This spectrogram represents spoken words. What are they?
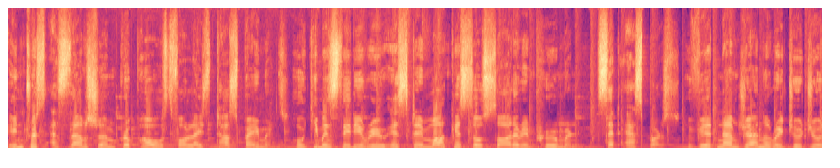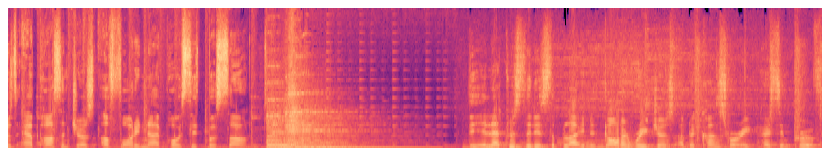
Interest exemption proposed for late tax payments. Ho Chi Minh City real estate market saw solid improvement, said experts. Vietnam January to June air passengers of 49.6%. The electricity supply in the northern regions of the country has improved,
